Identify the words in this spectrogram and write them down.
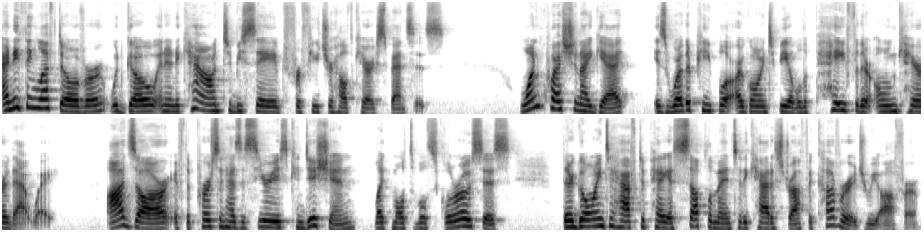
Anything left over would go in an account to be saved for future healthcare expenses. One question I get is whether people are going to be able to pay for their own care that way. Odds are, if the person has a serious condition like multiple sclerosis, they're going to have to pay a supplement to the catastrophic coverage we offer.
